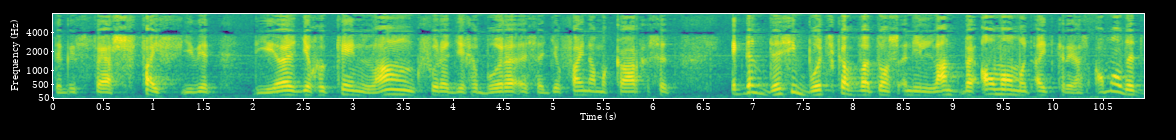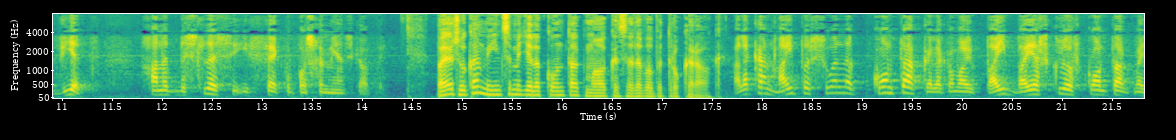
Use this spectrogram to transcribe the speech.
dink is vers 5 jy weet die Here het jou geken lank voordat jy gebore is het jou fyn aan mekaar gesit Ek dink dis die boodskap wat ons in die land by almal moet uitkry. As almal dit weet, gaan dit beslis 'n effek op ons gemeenskap hê. Beiers, hoe kan mense met julle kontak maak as hulle wil betrokke raak? Hulle kan my persoonlik kontak. Hulle kan my by Beierskloof kontak. My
